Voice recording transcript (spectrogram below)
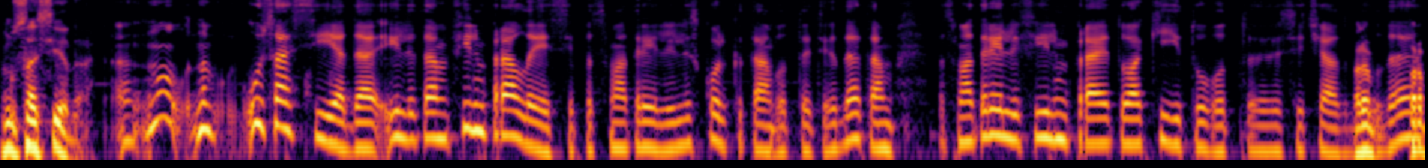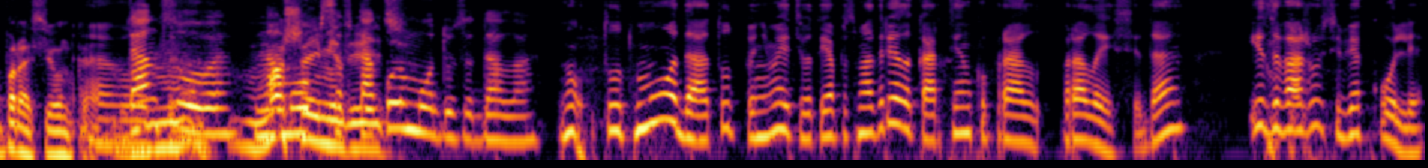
У соседа. Э, Ну, ну, у соседа, или там фильм про Лесси посмотрели, или сколько там вот этих, да, там посмотрели фильм про эту Акиту, вот э, сейчас Про, был, да. про поросенка. Э, вот. Донцова М, на Маша и Медведь. такую моду задала. Ну, тут мода, а тут, понимаете, вот я посмотрела картинку про, про Лесси, да, и завожу себе Колли.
